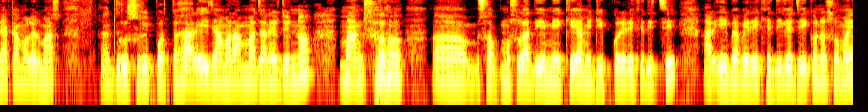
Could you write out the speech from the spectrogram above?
ন্যাকামলের মাস। দুরু শরীফ পড়তে হয়। আর এই যে আমার আম্মা জানের জন্য মাংস সব মশলা দিয়ে মেখে আমি ডিপ করে রেখে দিচ্ছি। আর এইভাবে রেখে দিলে যে কোনো সময়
